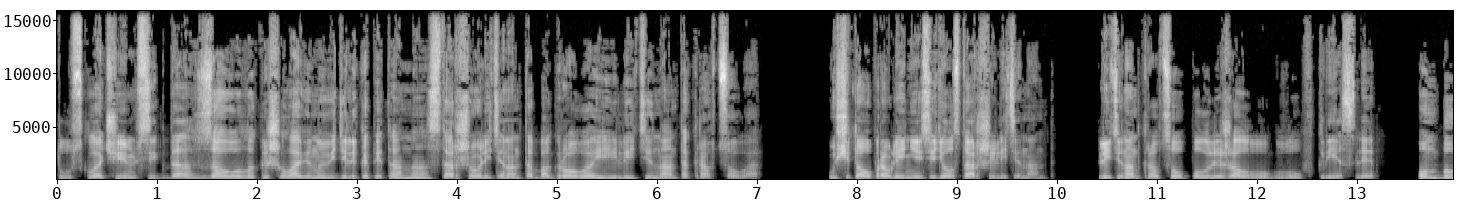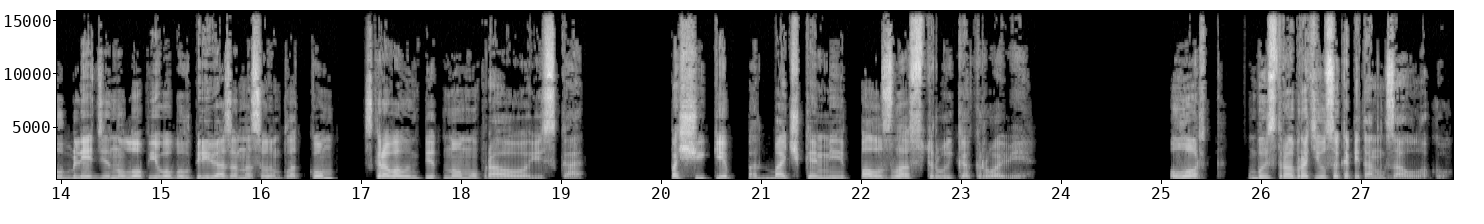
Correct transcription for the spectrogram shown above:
тускло, чем всегда, зоолог и Шелавин увидели капитана, старшего лейтенанта Багрова и лейтенанта Кравцова. У щита управления сидел старший лейтенант. Лейтенант Кравцов полулежал в углу, в кресле. Он был бледен, лоб его был перевязан носовым платком, с кровавым пятном у правого виска. По щеке под бачками ползла струйка крови. «Лорд», — быстро обратился капитан к заулогу,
